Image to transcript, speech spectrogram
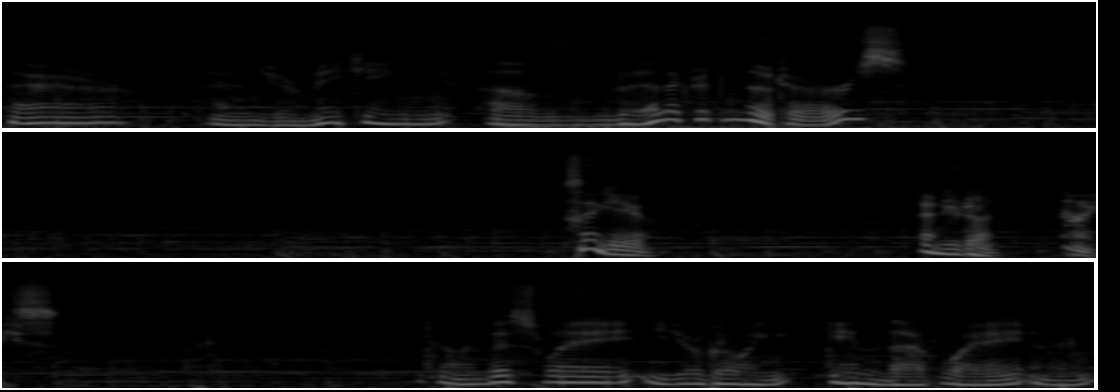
There. And you're making of the electric motors. Thank you. And you're done. Nice going this way, you're going in that way, and then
